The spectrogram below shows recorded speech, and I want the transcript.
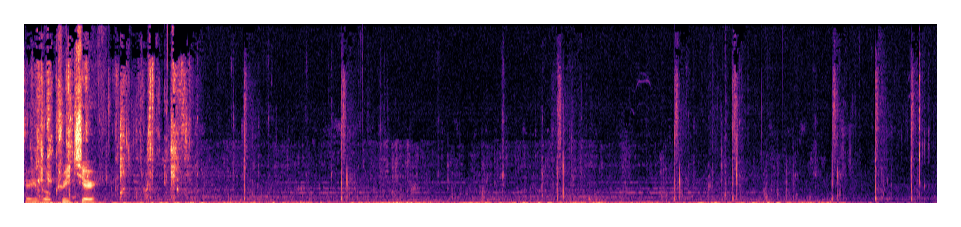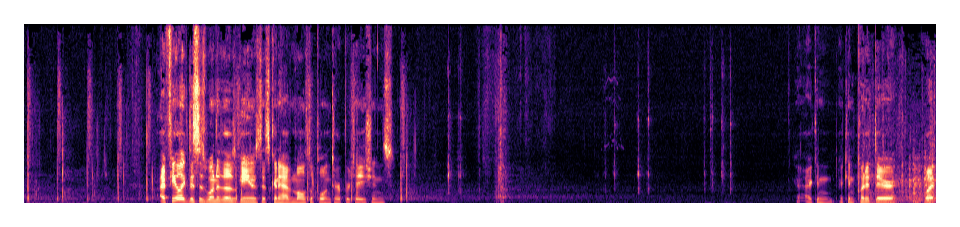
Here you go, creature. Feel like this is one of those games that's going to have multiple interpretations. I can I can put it there. What?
